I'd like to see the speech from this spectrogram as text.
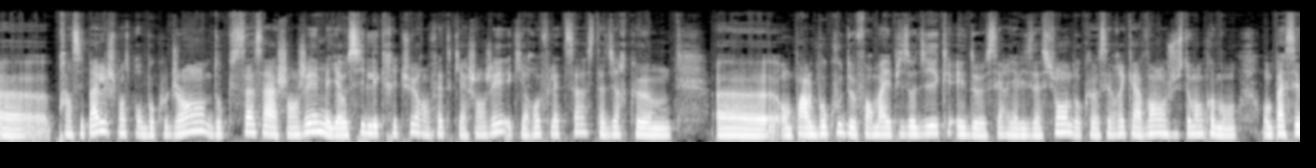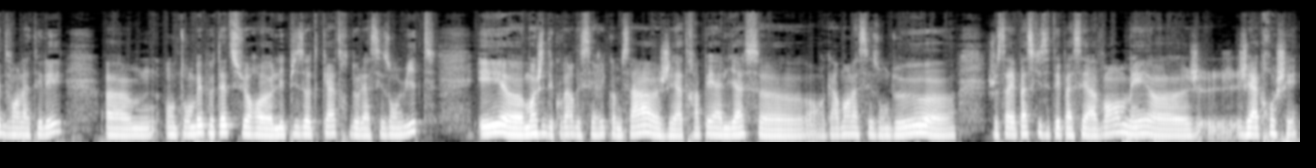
euh, principal, je pense, pour beaucoup de gens. Donc ça, ça a changé, mais il y a aussi l'écriture, en fait, qui a changé et qui reflète ça. C'est-à-dire que euh, on parle beaucoup de format épisodique et de sérialisation. Donc euh, c'est vrai qu'avant, justement, comme on, on, passait devant la télé, euh, on tombait peut-être sur euh, l'épisode 4 de la saison 8. Et moi, j'ai découvert des séries comme ça. J'ai attrapé Alias en regardant la saison 2. je savais pas ce qui s'était passé avant, mais j'ai accroché.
